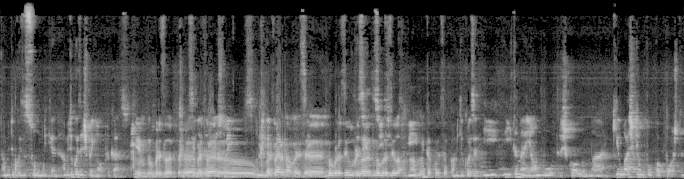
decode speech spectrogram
há muita coisa sul-americana. Há muita coisa em espanhol, por acaso. E no brasileiro. brasileiro, brasileiro, brasileiro não, mas uh, no Brasil, no Brasil, no sim, Brasil há, há, muita coisa. Pá. Muita coisa. E, e também há uma outra escola que eu acho que é um pouco oposta,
